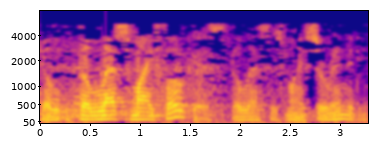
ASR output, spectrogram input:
the, the less my focus, the less is my serenity.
